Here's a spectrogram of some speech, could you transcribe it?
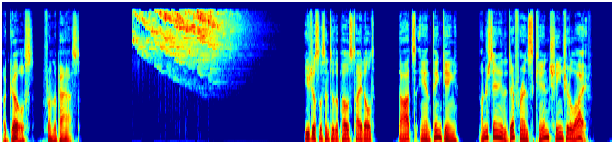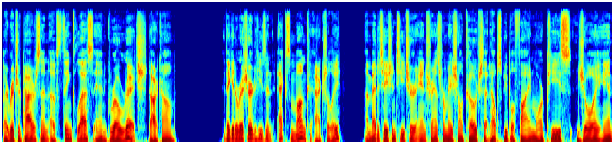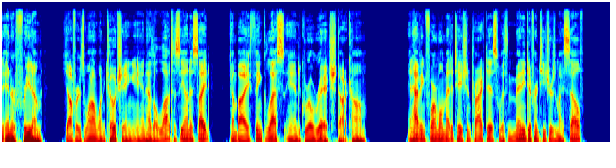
a ghost from the past. You just listened to the post titled Thoughts and Thinking Understanding the Difference Can Change Your Life by Richard Patterson of thinklessandgrowrich.com. Thank you to Richard. He's an ex monk, actually, a meditation teacher and transformational coach that helps people find more peace, joy, and inner freedom. He offers one on one coaching and has a lot to see on his site. Come by thinklessandgrowrich.com and having formal meditation practice with many different teachers myself,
